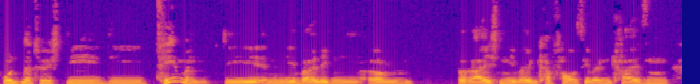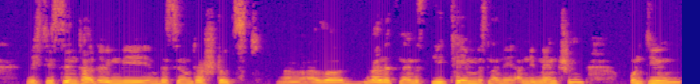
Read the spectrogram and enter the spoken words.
und natürlich die, die Themen, die in den jeweiligen ähm, Bereichen, jeweiligen KVs, jeweiligen Kreisen wichtig sind, halt irgendwie ein bisschen unterstützt. Ja, also, weil letzten Endes die Themen müssen an die, an die Menschen und die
